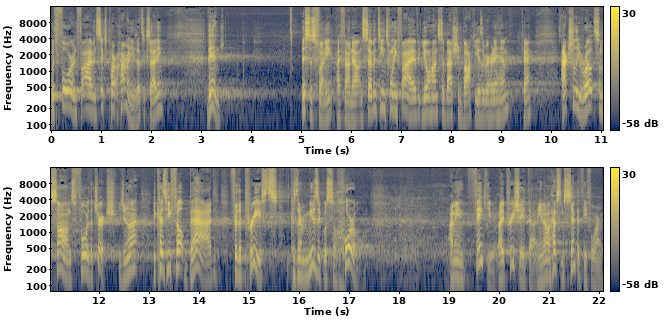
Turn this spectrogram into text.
with four and five and six part harmonies. That's exciting. Then, this is funny, I found out in 1725, Johann Sebastian Bach, you guys ever heard of him? Okay actually wrote some songs for the church. Did you know that? Because he felt bad for the priests because their music was so horrible. I mean, thank you. I appreciate that. You know, I have some sympathy for him.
